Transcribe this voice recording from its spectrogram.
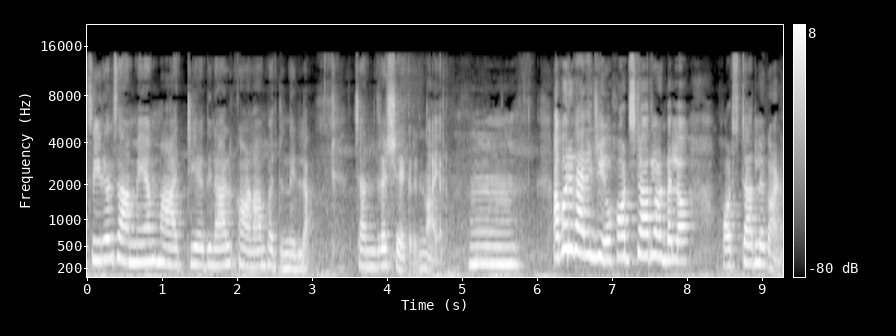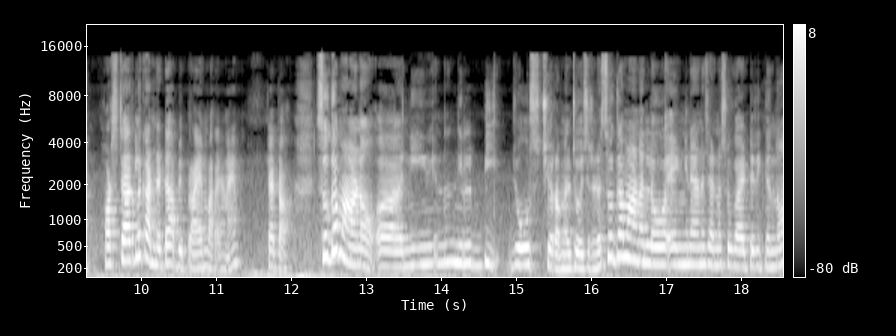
സീരിയൽ സമയം മാറ്റിയതിനാൽ കാണാൻ പറ്റുന്നില്ല. ചന്ദ്രശേഖരൻ നായർ. അപ്പോൾ ഒരു കാര്യം ചെയ്യൂ. ഹോട്ട്സ്റ്റാറിലുണ്ടല്ലോ. ഹോട്ട്സ്റ്റാറിൽ കാണും. ഹോട്ട്സ്റ്റാറിൽ കണ്ടിട്ട് അഭിപ്രായം പറയണേ. കേട്ടോ. സുഖമാണോ? നീ നിൽബി ജോസ് ചിറമൽ ചോദിച്ചിട്ടുണ്ട്. സുഖമാണല്ലോ? എങ്ങനെയാണ് ചേട്ടൻ സുഖമായിട്ടിരിക്കുന്നു?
